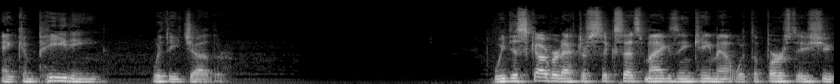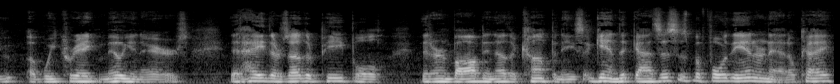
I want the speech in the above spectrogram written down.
and competing with each other we discovered after Success Magazine came out with the first issue of We Create Millionaires that, hey, there's other people that are involved in other companies. Again, that guys, this is before the internet, okay?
